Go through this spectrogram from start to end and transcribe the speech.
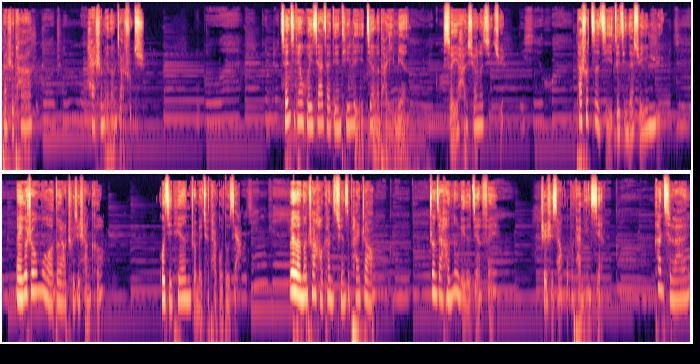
但是她还是没能嫁出去。前几天回家，在电梯里见了他一面，随意寒暄了几句。他说自己最近在学英语。每个周末都要出去上课，过几天准备去泰国度假。为了能穿好看的裙子拍照，正在很努力的减肥，只是效果不太明显，看起来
